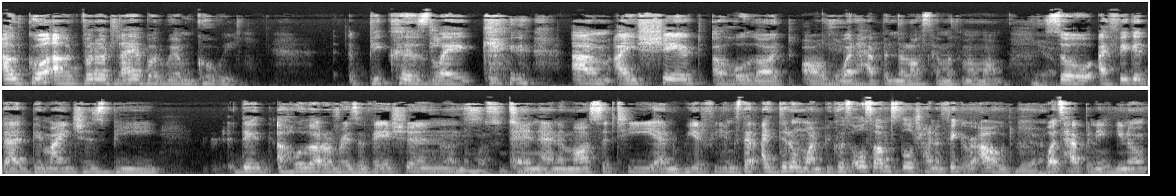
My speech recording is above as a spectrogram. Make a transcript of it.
I would go out, but I'd lie about where I'm going. Because, like, um, I shared a whole lot of Yeah. what happened the last time with my mom. Yeah. So I figured that there might just be there, a whole lot of reservations Animosity. and animosity and weird feelings that I didn't want because also I'm still trying to figure out Yeah. Mm. what's happening, you know.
